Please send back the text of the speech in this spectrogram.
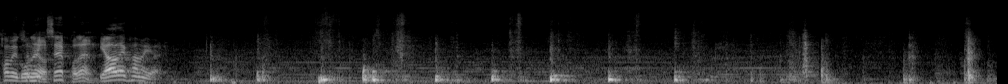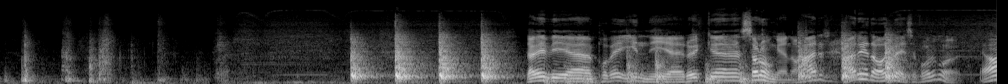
Kan vi gå Så ned vi, og se på den? Ja, det kan vi gjøre. Da er vi eh, på vei inn i eh, røykesalongen, og her, her, er det arbeid som foregår? Ja,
